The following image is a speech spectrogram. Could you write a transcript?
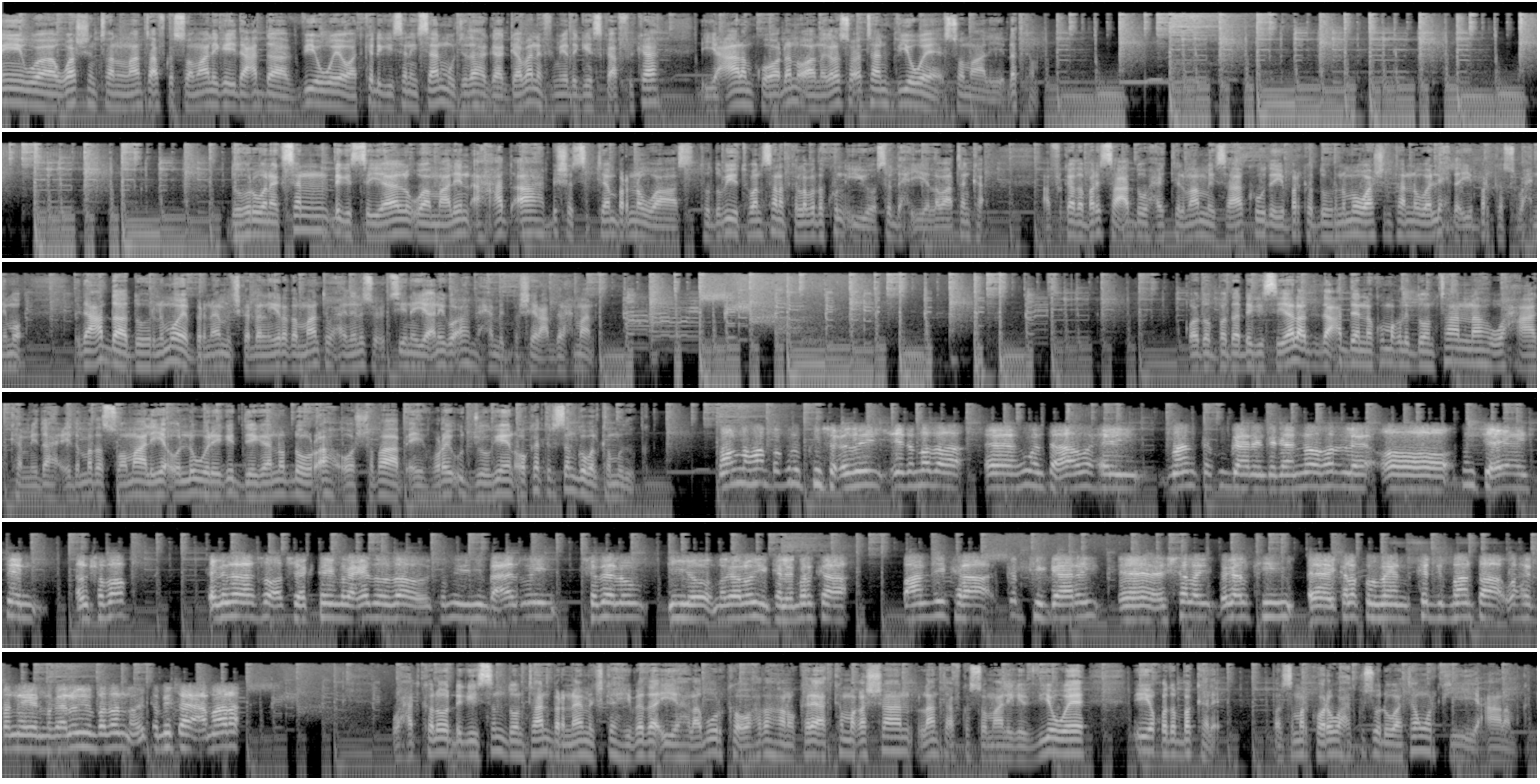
halkani waa washington laanta afka soomaaliga idaacadda v o a oo aad ka dhagaysanaysaan muwjadaha gaagaaban efemyada geeska afrika iyo caalamka oo dhan oo aad nagala socotaan v o a somali com. Duhur wanaagsan dhegaystayaal waa maalin axad ah. Bisha sebtembarna waa toddobiyo toban sanadka labada kun iyo saddex iyo labaatanka afrikada bari saacaddu waxay tilmaamaysaa kowda iyo barka duhurnimo washingtonna waa lixda iyo barka subaxnimo. Idaacadda duhurnimo ee barnaamijka dhallinyarada maanta waxaa idinla socodsiinaya anigoo ah maxamed bashiir cabdiraxmaan. Qodobada dhegaystayaal aad idaacaddeenna ku maqli doontaanna waxaa ka mid ah ciidamada soomaaliya oo la wareegay deegaano dhowr ah oo shabaab ay horay u joogeen oo ka tirsan gobolka mudug maalmahaanba gurubkii socday ciidamada huwanta ah waxay maanta ku gaareen deegaano hor leh oo runtii ay haysteen al-shabaab. Deegaanadaas oo aad sheegtay magacyadooda oo ka mid yihiin bacaadweyn shabeelow iyo magaalooyin kale. Marka waxaan dhihi karaa jabkii gaaray shalay dagaalkii ay kala kulmeen. Kadib maanta waxay banneeyeen magaalooyin badan oo ay ka mid tahay camaara waxaad kaloo dhegaysan doontaan barnaamijka hibada iyo hal abuurka oo hadahan oo kale aad ka maqashaan laanta afka soomaaliga v o a iyo qodobo kale. Balse marka hore waxaad ku soo dhowaataan warkii caalamka.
